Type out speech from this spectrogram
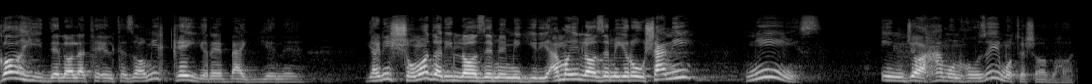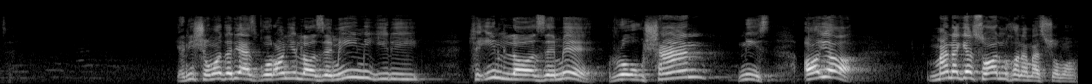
گاهی دلالت التزامی غیر بینه یعنی شما داری لازمه می‌گیری اما این لازمه روشنی نیست. اینجا همون حوزه متشابهاته. یعنی شما داری از قرآن یه لازمه ای می‌گیری که این لازمه روشن نیست. آیا من اگر سوال می‌کنم از شما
